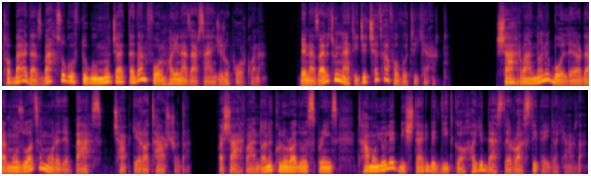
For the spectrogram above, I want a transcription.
تا بعد از بحث و گفتگو مجددا فرم های نظرسنجی رو پر کنند. به نظرتون نتیجه چه تفاوتی کرد؟ شهروندان بولدر در موضوعات مورد بحث چپگراتر شدند و شهروندان کلرادو سپرینگز تمایل بیشتری به دیدگاه های دست راستی پیدا کردند.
